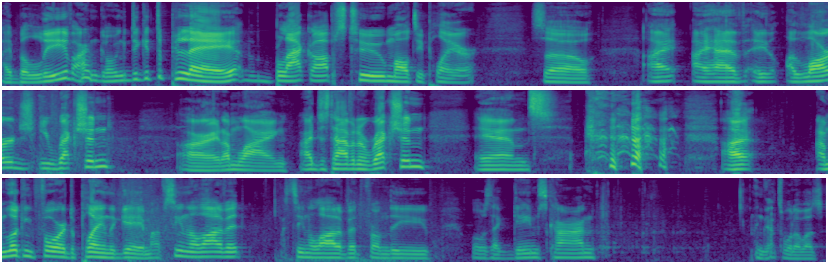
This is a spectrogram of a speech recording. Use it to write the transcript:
I believe I'm going to get to play Black Ops 2 multiplayer. So I I have a, a large erection. All right, I'm lying. I just have an erection, and I I'm looking forward to playing the game. I've seen a lot of it. I've seen a lot of it from the what was that Gamescom. I think that's what it was.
